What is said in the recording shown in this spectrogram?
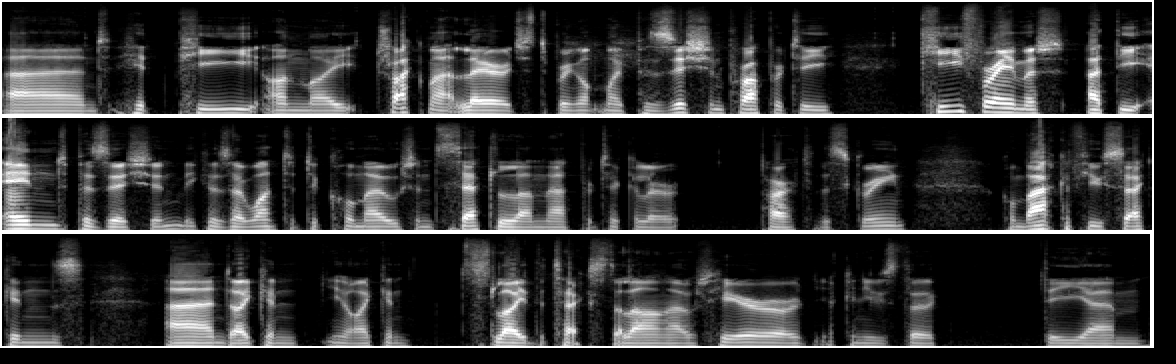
and hit P on my track matte layer just to bring up my position property, keyframe it at the end position because I want it to come out and settle on that particular part of the screen. Come back a few seconds and I can, you know, I can slide the text along out here or I can use the the um,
